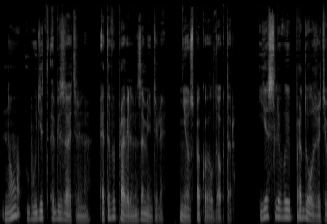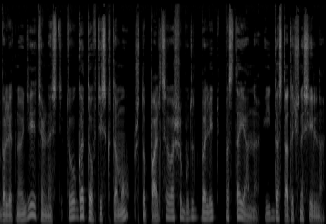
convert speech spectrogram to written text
«Но будет обязательно. Это вы правильно заметили», — не успокоил доктор. Если вы продолжите балетную деятельность, то готовьтесь к тому, что пальцы ваши будут болеть постоянно и достаточно сильно.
